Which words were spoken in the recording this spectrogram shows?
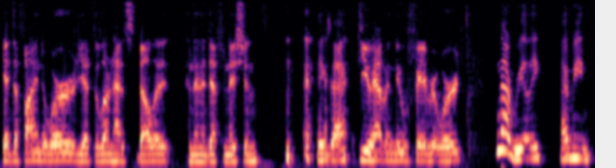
you had to find a word, you had to learn how to spell it, and then the definition. exactly. Do you have a new favorite word? Not really. I mean,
